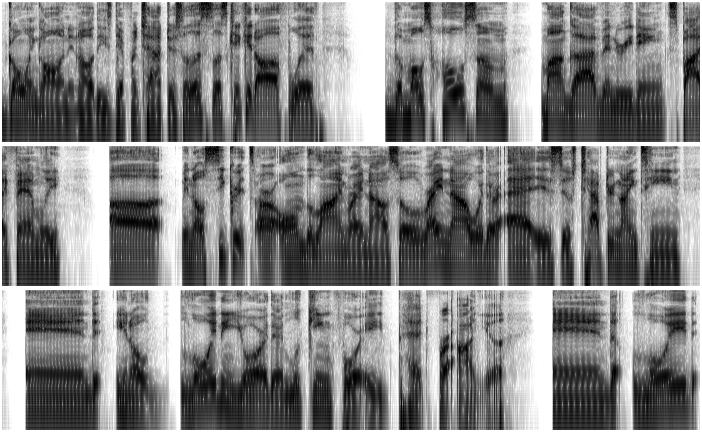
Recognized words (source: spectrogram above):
going on in all these different chapters. So let's let's kick it off with the most wholesome manga I've been reading, Spy Family. Uh, you know, secrets are on the line right now. So right now where they're at is just chapter 19 and you know, Lloyd and Yor they're looking for a pet for Anya. And Lloyd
